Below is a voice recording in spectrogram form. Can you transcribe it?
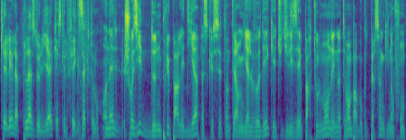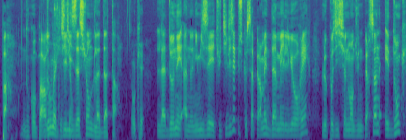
quelle est la place de l'IA et qu'est-ce qu'elle fait exactement? On a choisi de ne plus parler d'IA parce que c'est un terme galvaudé qui est utilisé par tout le monde et notamment par beaucoup de personnes qui n'en font pas. Donc on parle d'utilisation de la data. Ok. La donnée anonymisée est utilisée puisque ça permet d'améliorer le positionnement d'une personne et donc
